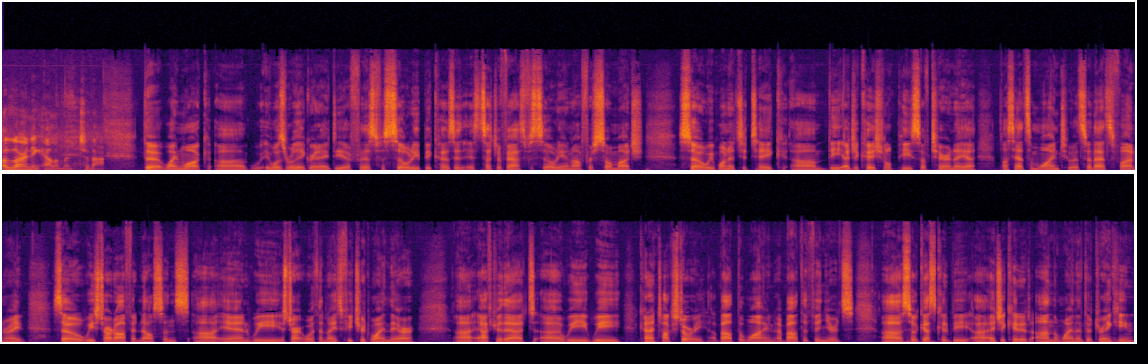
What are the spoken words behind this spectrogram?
a learning element to that. The wine walk, uh, it was really a great idea for this facility because it, it's such a vast facility and offers so much. So we wanted to take um, the educational piece of Terranea, plus add some wine to it. So that's fun, right? So we start off at Nelson's, uh, and we start with a nice featured wine there. Uh, after that, uh, we we kind of talk story about the wine, about the vineyards, uh, so guests could be uh, educated on the wine that they're drinking.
